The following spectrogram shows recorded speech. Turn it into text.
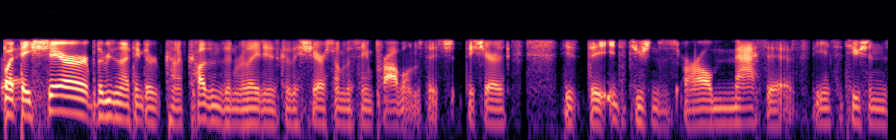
but Right. they share. But the reason I think they're kind of cousins and related is because they share some of the same problems. They sh- they share these, the institutions are all massive. The institutions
